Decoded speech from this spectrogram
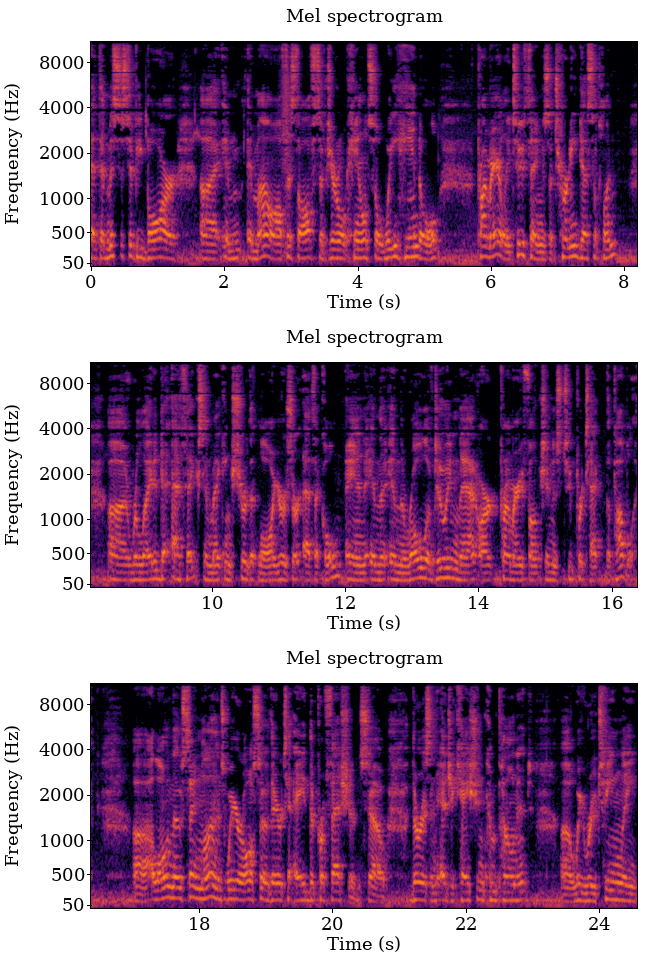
at the Mississippi Bar, uh, in, in my office, the Office of General Counsel, we handle primarily two things attorney discipline. Uh, related to ethics and making sure that lawyers are ethical, and in the in the role of doing that, our primary function is to protect the public. Uh, along those same lines, we are also there to aid the profession. So there is an education component. Uh, we routinely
